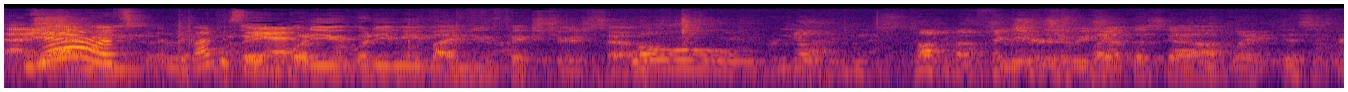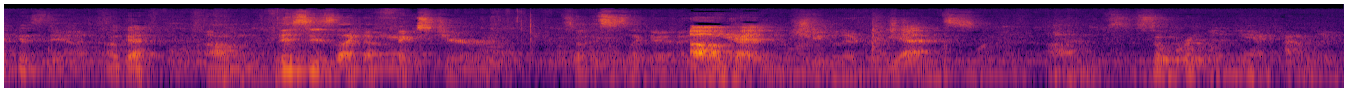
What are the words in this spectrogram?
Uh, Yeah, I let's- we'd love to see it. What do you What do you mean by new fixtures? So Well, you know, we talked about should we, fixtures. should we like, shut this down? Like this, I think it's down. Okay. Um, this is like a fixture. So this is like a, a Oh, okay. neon chandelier Yeah. fixtures. Um, so we're looking at kind of like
